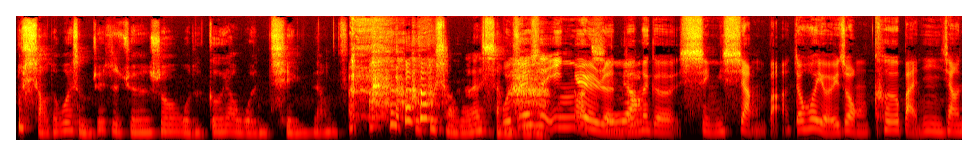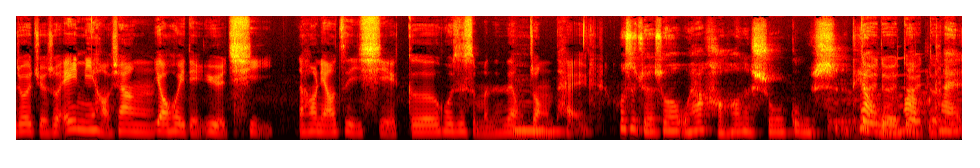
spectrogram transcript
不晓得为什么，就一直觉得说我的歌要文青这样子，就不晓得在想。我觉得是音乐人的那个形象吧，都会有一种刻板印象，就会觉得说，哎，你好像要会一点乐器，然后你要自己写歌或是什么的那种状态，嗯、或是觉得说我要好好的说故事。跳舞的话不太，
